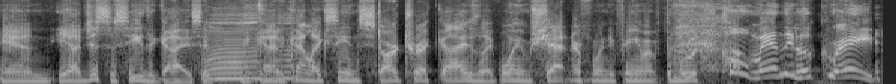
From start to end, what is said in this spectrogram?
and yeah, just to see the guys, it'd be kind of mm-hmm. kind of like seeing Star Trek guys like William Shatner from when he came up with the movie. Oh man, they look great.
